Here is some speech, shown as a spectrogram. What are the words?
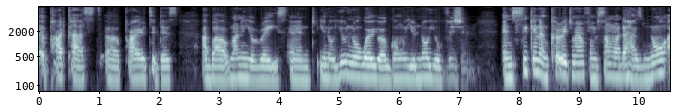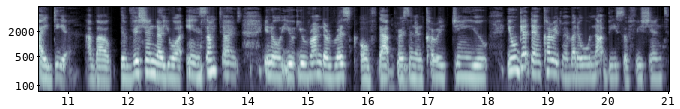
a podcast uh prior to this about running your race and you know, you know where you are going, you know your vision. And seeking encouragement from someone that has no idea about the vision that you are in. Sometimes, you know, you you run the risk of that hmm person encouraging you. You'll get the encouragement, but it will not be sufficient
